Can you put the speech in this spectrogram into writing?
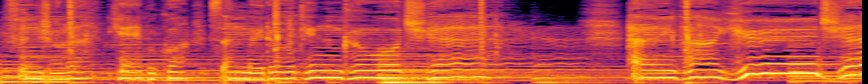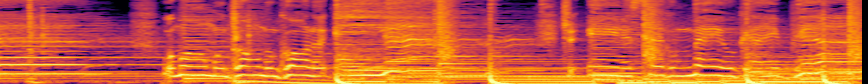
分手了也不过三百多天，可我却害怕遇见。我懵懵懂懂过了一年，这一年似乎没有改变。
